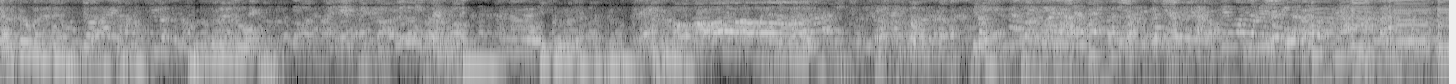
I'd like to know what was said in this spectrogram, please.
やる曲が全然本気じゃなくて、あの、プログレの、これね、ピンクローズだったりするんですそう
